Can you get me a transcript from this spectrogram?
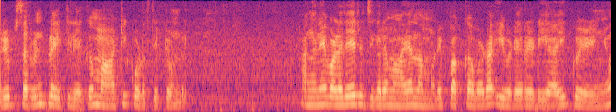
ഒരു സെർവിൻ പ്ലേറ്റിലേക്ക് മാറ്റി കൊടുത്തിട്ടുണ്ട്. അങ്ങനെ വളരെ രുചികരമായ നമ്മുടെ പക്കവട ഇവിടെ റെഡിയായി കഴിഞ്ഞു.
